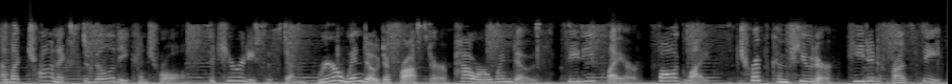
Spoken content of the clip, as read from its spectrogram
electronic stability control, security system, rear window defroster, power windows, CD player, fog lights, trip computer, heated front seats,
